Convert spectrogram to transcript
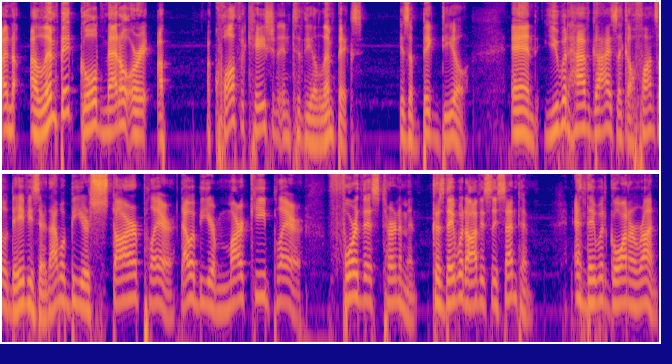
An Olympic gold medal or a, a qualification into the Olympics is a big deal. And you would have guys like Alfonso Davies there. That would be your star player. That would be your marquee player for this tournament because they would obviously send him and they would go on a run.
